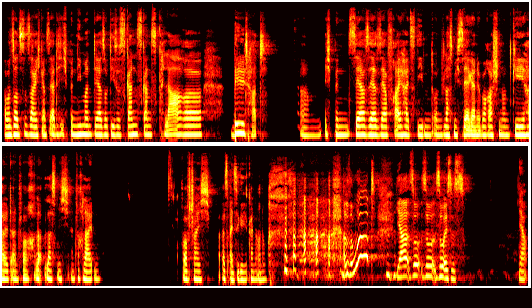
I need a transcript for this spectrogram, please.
Aber ansonsten sage ich ganz ehrlich, ich bin niemand, der so dieses ganz, ganz klare Bild hat. Ähm, ich bin sehr, sehr, sehr freiheitsliebend und lass mich sehr gerne überraschen und gehe halt einfach, lass mich einfach leiten. War wahrscheinlich als einzige hier, keine Ahnung. also what? Ja, so, so, so ist es. Ja.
